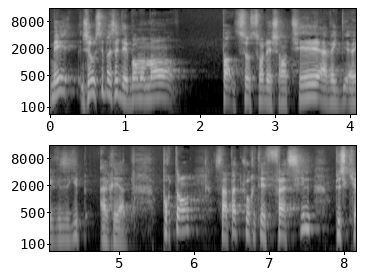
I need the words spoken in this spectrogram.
Mais j'ai aussi passé des bons moments sur, les chantiers avec, des équipes agréables. Pourtant, ça n'a pas toujours été facile, puisque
